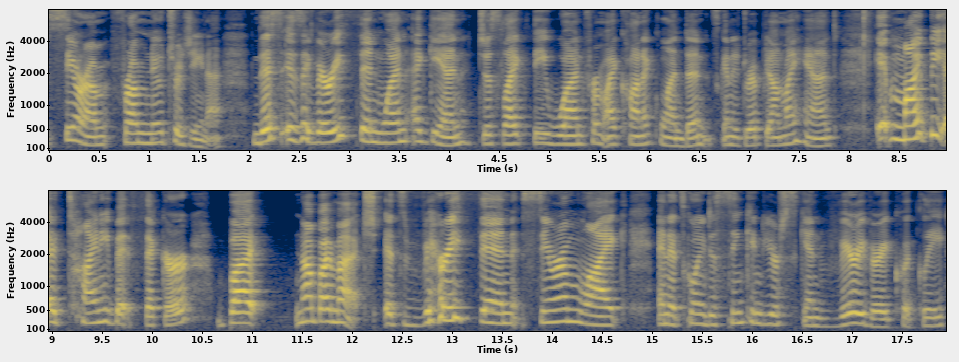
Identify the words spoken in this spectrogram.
serum from Neutrogena. This is a very thin one, again, just like the one from Iconic London. It's going to drip down my hand. It might be a tiny bit thicker, but not by much. It's very thin, serum-like, and it's going to sink into your skin very, very quickly.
